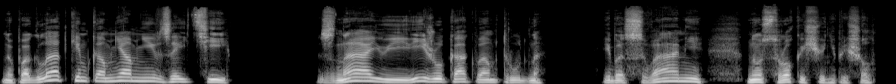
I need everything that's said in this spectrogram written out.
Но по гладким камням не взойти. Знаю и вижу, как вам трудно, ибо с вами, но срок еще не пришел.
